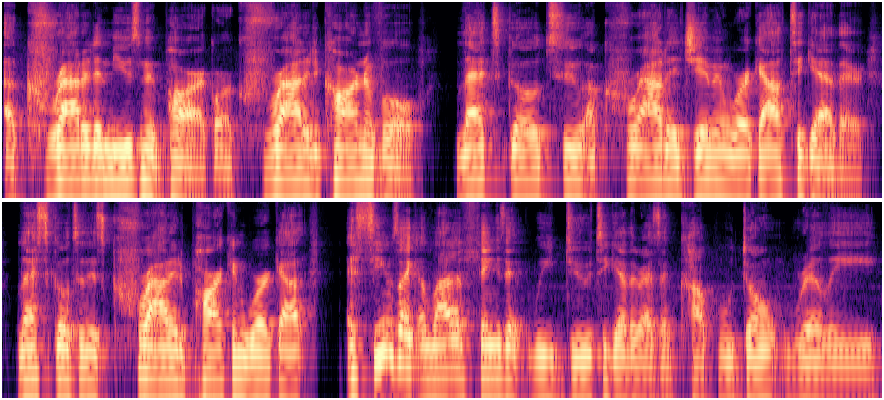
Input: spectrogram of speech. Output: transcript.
a crowded amusement park or a crowded carnival. Let's go to a crowded gym and work out together. Let's go to this crowded park and work out. It seems like a lot of things that we do together as a couple don't really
